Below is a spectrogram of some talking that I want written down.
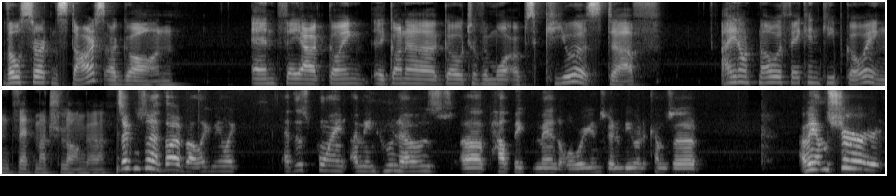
those certain stars are gone and they are going uh, gonna go to the more obscure stuff, I don't know if they can keep going that much longer. It's actually something I thought about. Like, I mean, like at this point, I mean, who knows uh, how big the Mandalorian is going to be when it comes out? I mean, I'm sure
